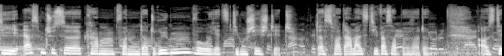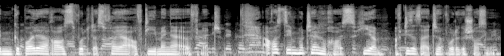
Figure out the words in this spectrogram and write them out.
Die ersten Schüsse kamen von da drüben, wo jetzt die Moschee steht. Das war damals die Wasserbehörde. Aus dem Gebäude heraus wurde das Feuer auf die Menge eröffnet. Auch aus dem Hotelhochhaus hier auf dieser Seite wurde geschossen.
